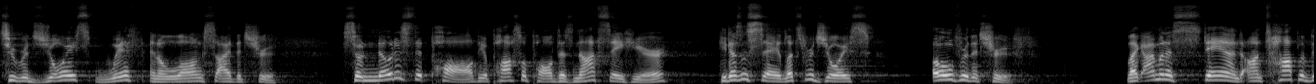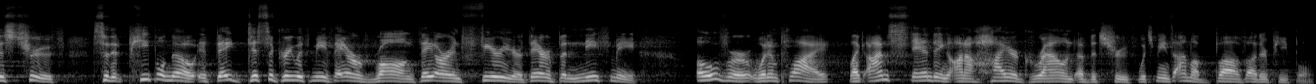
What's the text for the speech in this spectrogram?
To rejoice with and alongside the truth. So, notice that Paul, the Apostle Paul, does not say here, he doesn't say, let's rejoice over the truth. Like, I'm going to stand on top of this truth so that people know if they disagree with me, they are wrong, they are inferior, they are beneath me. Over would imply, like, I'm standing on a higher ground of the truth, which means I'm above other people.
